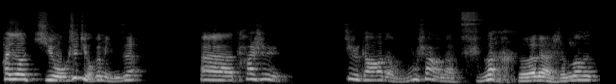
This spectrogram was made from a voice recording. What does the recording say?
他有九十九个名字，呃，他是。至高的、无上的、慈和的，什么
